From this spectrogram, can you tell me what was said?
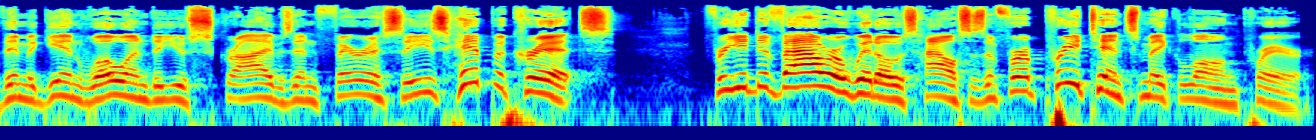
them again, Woe unto you, scribes and Pharisees, hypocrites! For ye devour widows' houses, and for a pretense make long prayer.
